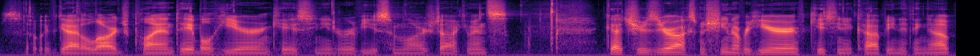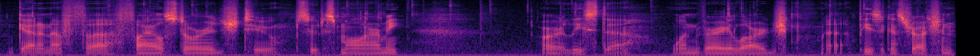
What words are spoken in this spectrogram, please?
So we've got a large plan table here in case you need to review some large documents. Got your Xerox machine over here in case you need to copy anything up. Got enough uh, file storage to suit a small army, or at least uh, one very large uh, piece of construction,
